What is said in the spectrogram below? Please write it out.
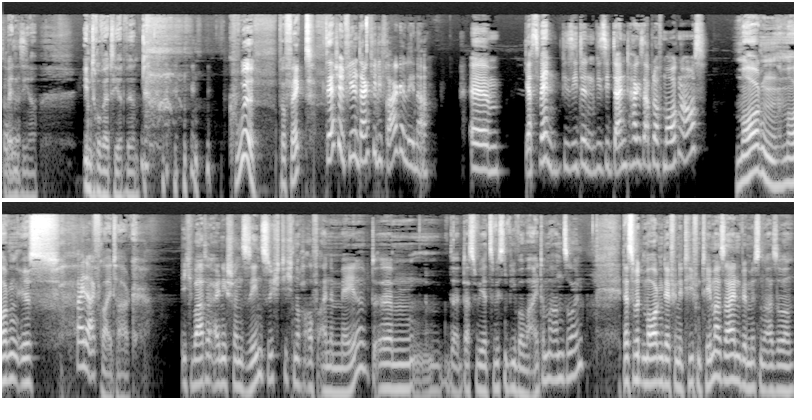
So wenn wir introvertiert wären. cool, perfekt. Sehr schön, vielen Dank für die Frage, Lena. Ähm, ja, Sven, wie sieht denn, wie sieht dein Tagesablauf morgen aus? Morgen, morgen ist Freitag. Freitag. Ich warte eigentlich schon sehnsüchtig noch auf eine Mail, ähm, da- dass wir jetzt wissen, wie wir weitermachen sollen. Das wird morgen definitiv ein Thema sein. Wir müssen also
